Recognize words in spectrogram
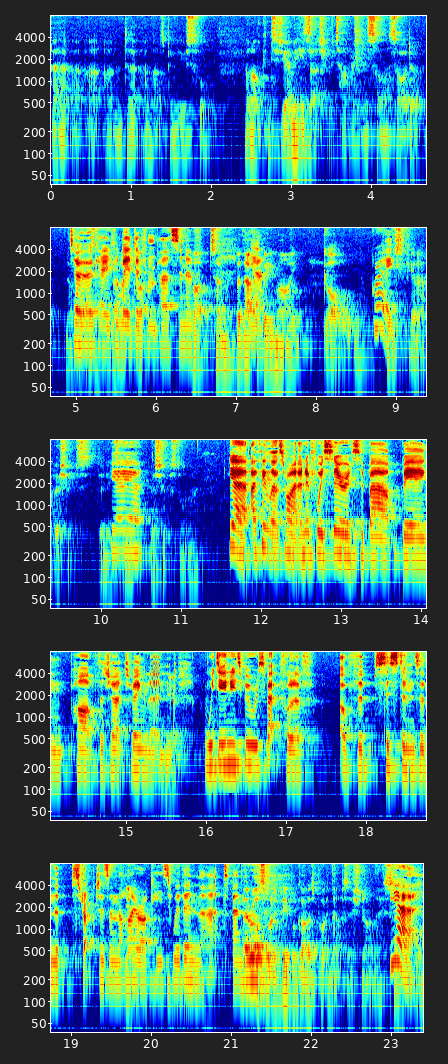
uh, uh, and uh, and that's been useful. And I'll continue. I mean, he's actually retiring in the summer, so I don't. know So okay, it'll be a that, but- different person of. But um, but that Yeah. would be my goal. Great. If you're gonna have bishops, they need Yeah, to be yeah. bishops, don't they? Yeah, I think that's right. And if we're serious about being part of the Church of England, Yeah. we do need to be respectful of of the systems and the structures and the Yeah. hierarchies within that. And They're also ultimately people God has put in that position, aren't they? So, yeah, know,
